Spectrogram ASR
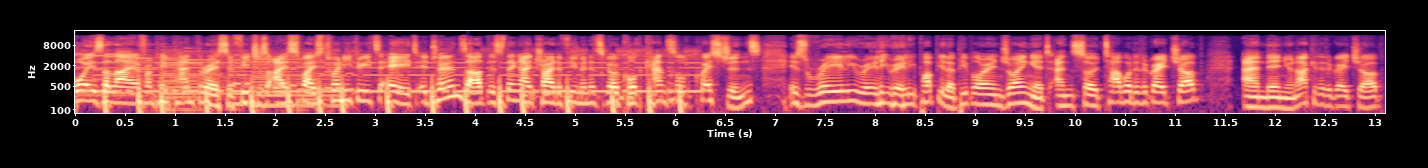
Boy is a Liar from PinkPantheress. It features Ice Spice 23 to 8. It turns out this thing I tried a few minutes ago called Cancelled Questions is really, really, really popular. People are enjoying it. And so Thabo did a great job, and then Yonaka did a great job.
